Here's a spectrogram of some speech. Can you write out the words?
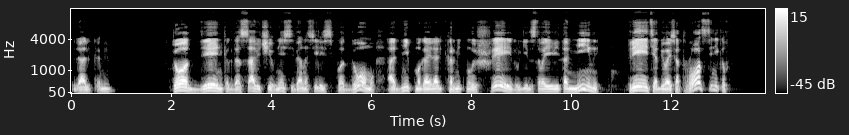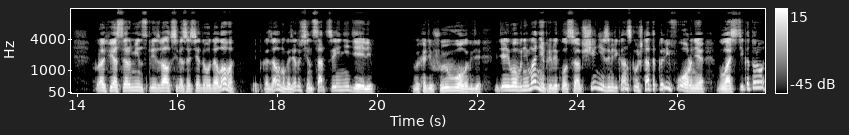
ляльками. В тот день, когда Савичи вне себя носились по дому, одни помогая ляльке кормить малышей, другие доставая ей витамины, третьи отбиваясь от родственников, профессор Минц призвал к себе соседа Удалова и показал ему газету «Сенсации недели» выходившую в Вологде, где его внимание привлекло сообщение из американского штата Калифорния, власти которого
